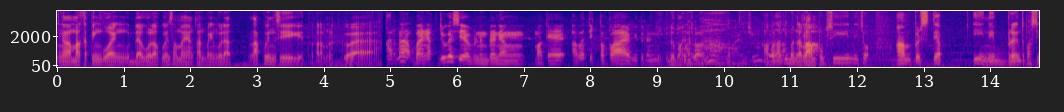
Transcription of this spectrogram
marketing gua yang udah gua lakuin sama yang kan pengen gua dat- lakuin sih gitu kalau menurut gua. Karena banyak juga sih ya brand-brand yang pakai apa TikTok live gitu dan udah banyak banget. apalagi Bandar Lampung sini cok. Hampir setiap ini brand itu pasti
